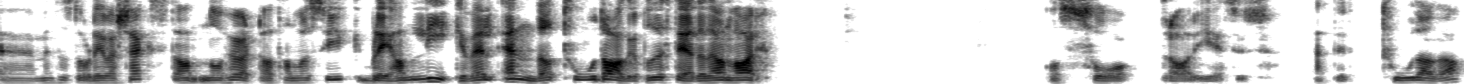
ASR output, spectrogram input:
Eh, Men så står det i vers 6 da han nå hørte at han var syk, ble han likevel enda to dager på det stedet der han var. Og så drar Jesus etter to dager.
